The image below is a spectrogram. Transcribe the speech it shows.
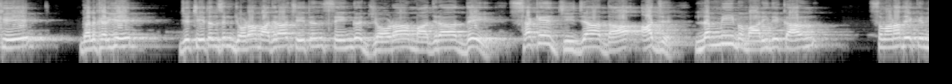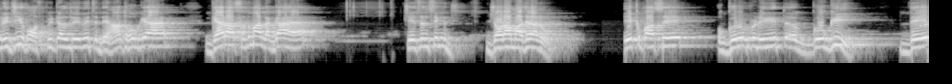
ਕਿ ਗੱਲ ਕਰੀਏ ਜੇ ਚੇਤਨ ਸਿੰਘ ਜੋੜਾ ਮਾਜਰਾ, ਚੇਤਨ ਸਿੰਘ ਜੋੜਾ ਮਾਜਰਾ ਦੇ ਸਕੇ ਜੀਜਾ ਦਾ ਅੱਜ ਲੰਮੀ ਬਿਮਾਰੀ ਦੇ ਕਾਰਨ ਸਮਾਣਾ ਦੇ ਇੱਕ ਨਿੱਜੀ ਹਸਪੀਟਲ ਦੇ ਵਿੱਚ ਦੇਹਾਂਤ ਹੋ ਗਿਆ ਹੈ। ਗਹਿਰਾ ਸਦਮਾ ਲੱਗਾ ਹੈ। ਚੇਤਨ ਸਿੰਘ ਜੋੜਾ ਮਾਜਰਾ ਨੂੰ ਇੱਕ ਪਾਸੇ ਗੁਰਪ੍ਰੀਤ ਗੋਗੀ ਦੇ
